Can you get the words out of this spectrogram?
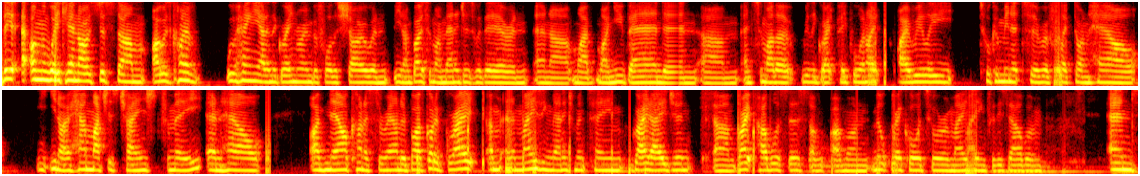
the, on the weekend. I was just um, I was kind of we were hanging out in the green room before the show, and you know, both of my managers were there, and and uh, my my new band, and um, and some other really great people. And I I really took a minute to reflect on how you know how much has changed for me and how I'm now kind of surrounded by. I've got a great, um, an amazing management team, great agent, um, great publicist. I'm, I'm, on Milk Records, who are amazing for this album, and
